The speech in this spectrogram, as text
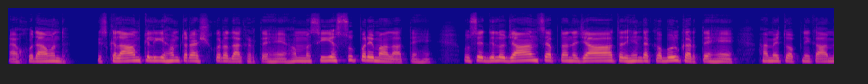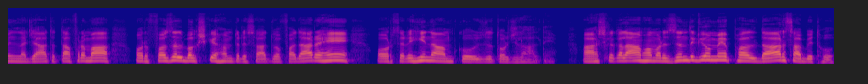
اے خداوند اس کلام کے لیے ہم تیرا شکر ادا کرتے ہیں، ہم مسیح پر ایمان لاتے ہیں۔ اسے دل و جان سے اپنا نجات رہندہ قبول کرتے ہیں۔ ہمیں تو اپنی کامل نجات عطا فرما اور فضل بخش کے ہم تیرے ساتھ وفادار رہیں اور تیرے ہی نام کو عزت اور جلال دیں۔ آج کا کلام ہماری زندگیوں میں پھلدار ثابت ہو۔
